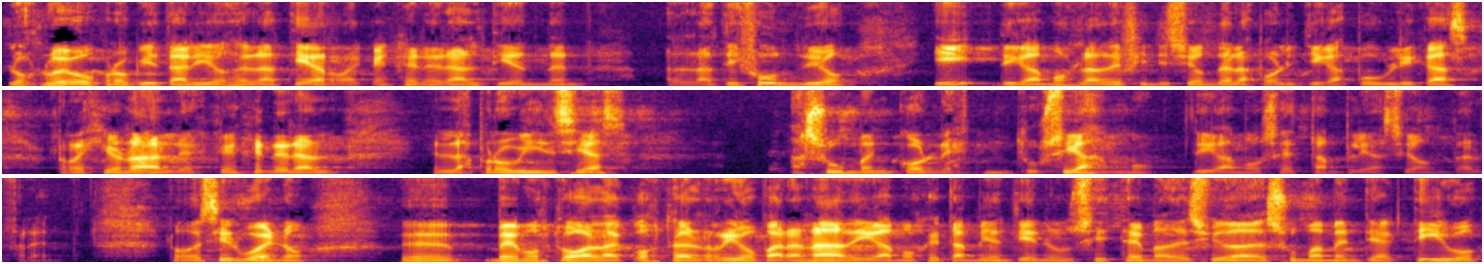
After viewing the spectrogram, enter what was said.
los nuevos propietarios de la tierra, que en general tienden latifundio, y, digamos, la definición de las políticas públicas regionales, que en general en las provincias asumen con entusiasmo, digamos, esta ampliación del frente. ¿No? Es decir, bueno, eh, vemos toda la costa del río Paraná, digamos, que también tiene un sistema de ciudades sumamente activo,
